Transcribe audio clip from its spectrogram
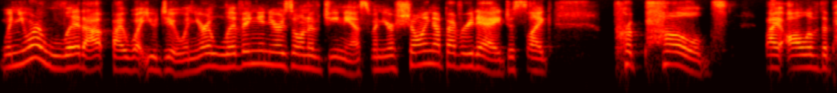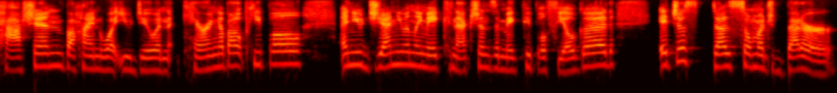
When you are lit up by what you do, when you're living in your zone of genius, when you're showing up every day, just like propelled by all of the passion behind what you do and caring about people, and you genuinely make connections and make people feel good, it just does so much better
